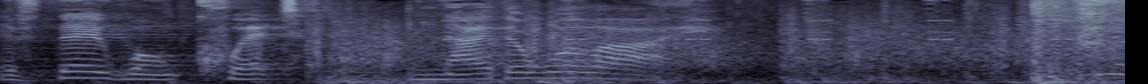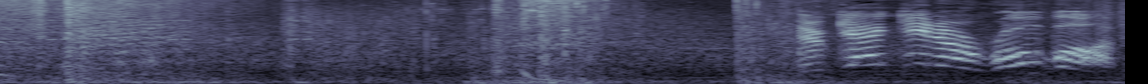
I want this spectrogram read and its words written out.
If they won't quit, neither will I. They're ganking our robot!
